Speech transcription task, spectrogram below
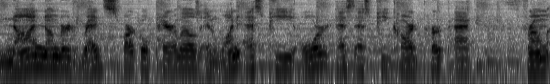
non-numbered red sparkle parallels and one SP or SSP card per pack from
